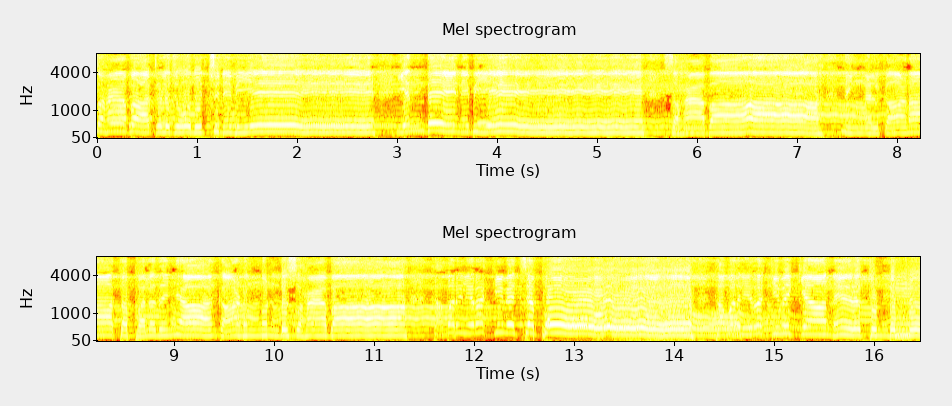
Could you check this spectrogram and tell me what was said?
സഹാബാക്കൾ ചോദിച്ചു നബിയേ എന്തേ നബിയേ? സഹാബാ നിങ്ങൾ കാണാത്ത പലതും ഞാൻ കാണുന്നുണ്ട് സുഹാബാ ഖബറിൽ ഇറക്കി വെച്ചപ്പോ കബറിൽ ഇറക്കി വെക്കാൻ നേരത്തുണ്ടല്ലോ.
